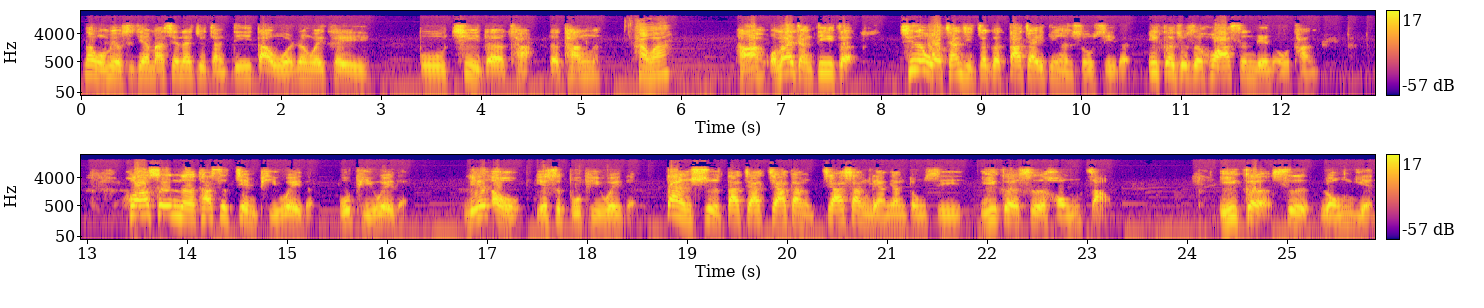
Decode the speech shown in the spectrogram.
那我们有时间吗？现在就讲第一道，我认为可以。补气的茶的汤呢？好啊，好啊，我们来讲第一个。其实我讲起这个，大家一定很熟悉的一个就是花生莲藕汤。花生呢，它是健脾胃的，补脾胃的；莲藕也是补脾胃的。但是大家加上加上两样东西，一个是红枣，一个是龙眼。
